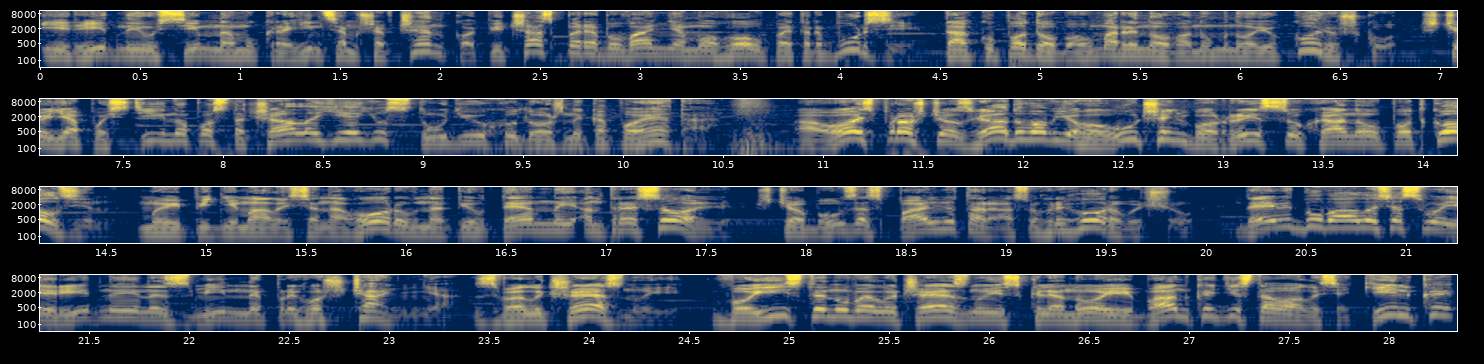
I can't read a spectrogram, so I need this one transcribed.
і рідний усім нам українцям Шевченко під час перебування мого у Петербурзі так уподобав мариновану мною корюшку, що я постійно постачала єю студію художника-поета. А ось про що згадував його учень Борис Суханов Подколзін. Ми піднімалися нагору в напівтемний антресоль, що був за спальню Тарасу Григоровичу, де відбувалося своєрідне і незмінне пригощання. З величезної, воістину величезної скляної банки діставалися кільки,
